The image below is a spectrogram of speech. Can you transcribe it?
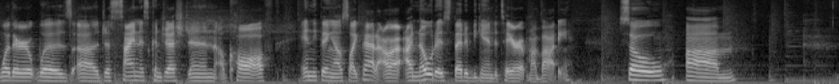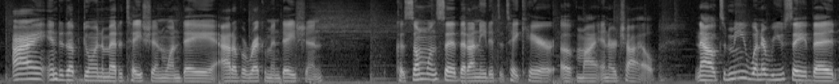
whether it was uh, just sinus congestion, a cough, anything else like that. I, I noticed that it began to tear up my body. So, um, I ended up doing a meditation one day out of a recommendation because someone said that I needed to take care of my inner child. Now, to me, whenever you say that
